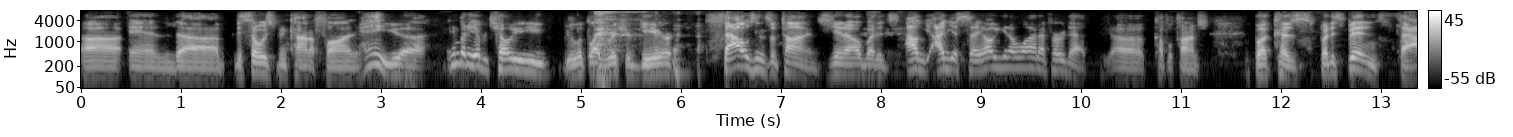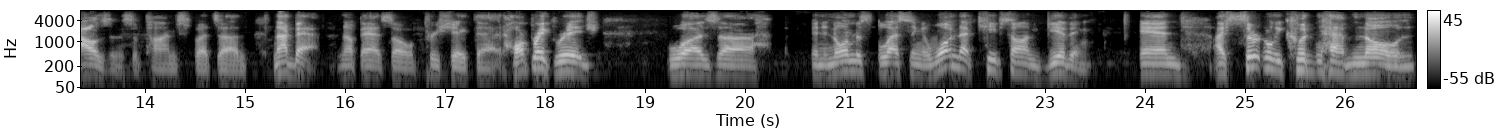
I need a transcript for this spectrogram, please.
uh, and uh, it's always been kind of fun. Hey, uh, anybody ever tell you you, you look like Richard Gere? Thousands of times, you know. But it's I'll, I just say, oh, you know what? I've heard that a couple times, but because but it's been thousands of times, but uh, not bad, not bad. So appreciate that. Heartbreak Ridge was uh, an enormous blessing and one that keeps on giving. And I certainly couldn't have known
